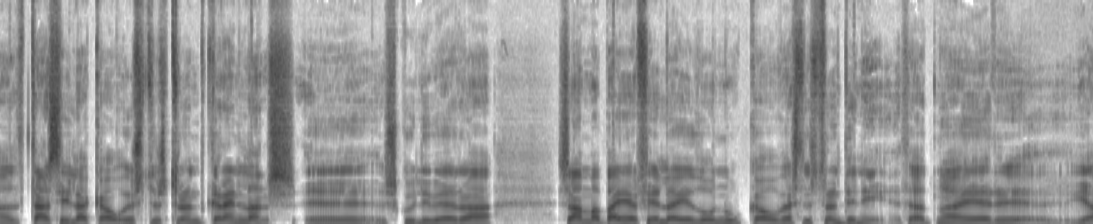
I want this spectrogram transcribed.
að Dasilak á Östuströnd Grænlands eh, skuli vera sama bæjarfélagið og núka á vestuströndinni. Þarna er, já,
